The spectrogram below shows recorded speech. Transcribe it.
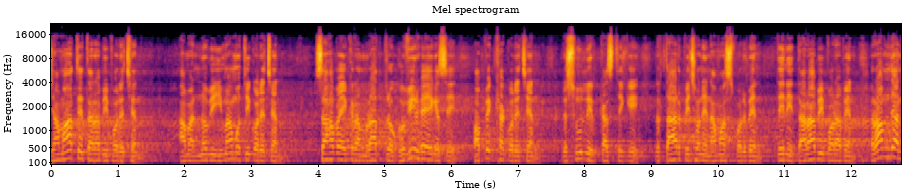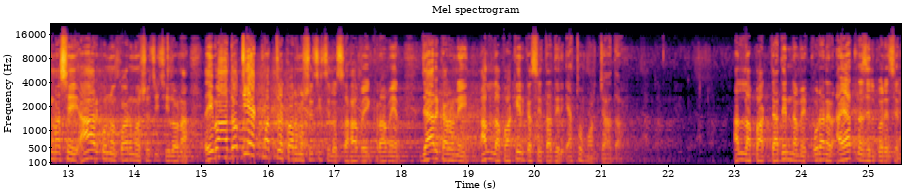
জামাতে তারাবি পড়েছেন, আমার নবী ইমামতি করেছেন, সাহাবা একরাম রাত্র গভীর হয়ে গেছে, অপেক্ষা করেছেন রসুলের কাছ থেকে তার পেছনে নামাজ পড়বেন, তিনি তারাবি পড়াবেন। রমজান মাসে আর কোনো কর্মসূচি ছিল না। এবাদতই একমাত্র কর্মসূচি ছিল সাহাবা একরামের যার কারণে আল্লাহ পাকের কাছে তাদের এত মর্যাদা। আল্লাহ পাক তাদের নামে কোরআনের আয়াত নাজিল করেছেন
